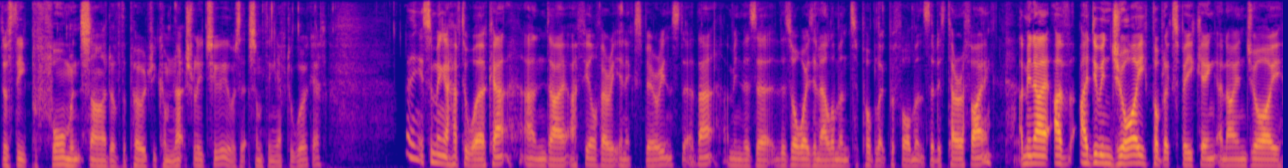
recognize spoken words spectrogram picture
does the performance side of the poetry come naturally to you, or is that something you have to work at? I think it's something I have to work at, and I, I, feel very inexperienced at that. I mean, there's a there's always an element to public performance that is terrifying. I mean, I I've, I do enjoy public speaking, and I enjoy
